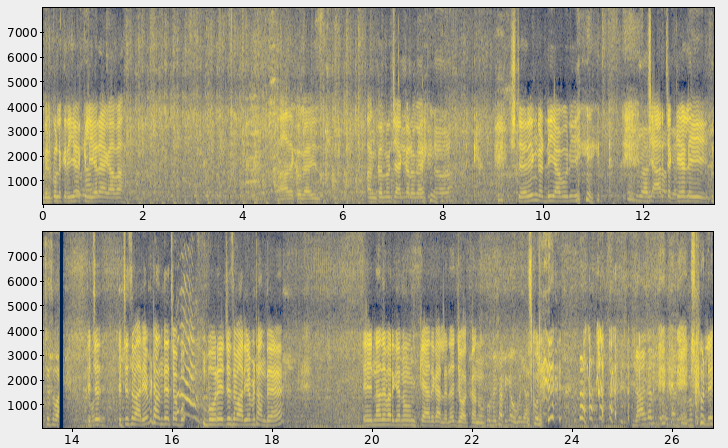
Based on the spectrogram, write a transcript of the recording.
ਬਿਲਕੁਲ ਕਲੀਅਰ ਕਲੀਅਰ ਹੈਗਾ ਵਾ। ਆ ਦੇਖੋ ਗਾਈਜ਼ ਅੰਕਲ ਨੂੰ ਚੈੱਕ ਕਰੋ ਗਾਈਜ਼ ਸਟੀਅਰਿੰਗ ਗੱਡੀ ਆ ਪੂਰੀ। ਚਾਰ ਚੱਕੇ ਲਈ। ਪਿੱਛੇ ਸਵਾਰ ਪਿੱਛੇ ਪਿੱਛੇ ਸਵਾਰੀਆਂ ਬਿਠਾਉਂਦੇ ਅੱਛਾ ਬੋਰੇ 'ਚ ਸਵਾਰੀਆਂ ਬਿਠਾਉਂਦੇ ਆ ਇਹਨਾਂ ਦੇ ਵਰਗਿਆਂ ਨੂੰ ਕੈਦ ਕਰ ਲੈਂਦੇ ਜਵਾਕਾਂ ਨੂੰ। ਸਕੂਲੇ ਛੱਡ ਕੇ ਆਊਗਾ ਜਾ? ਸਕੂਲੇ। ਜਾ ਕੇ ਸਕੂਲੇ।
